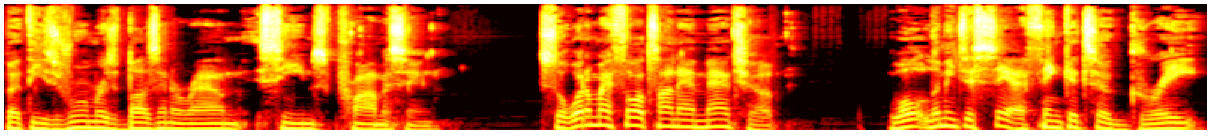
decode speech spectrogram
but these rumors buzzing around seems promising. So what are my thoughts on that matchup? Well, let me just say I think it's a great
